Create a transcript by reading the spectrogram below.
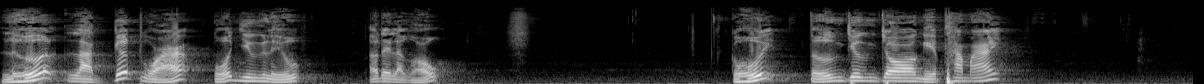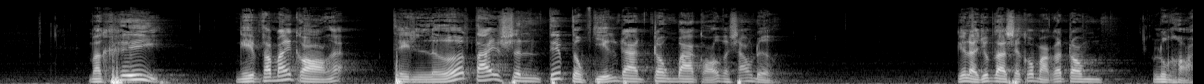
Lửa là kết quả của nhiên liệu. Ở đây là gỗ. Củi tượng trưng cho nghiệp tham ái. Mà khi nghiệp tham ái còn á, thì lửa tái sinh tiếp tục diễn ra trong ba cõi và sáu đường nghĩa là chúng ta sẽ có mặt ở trong luân hồi.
